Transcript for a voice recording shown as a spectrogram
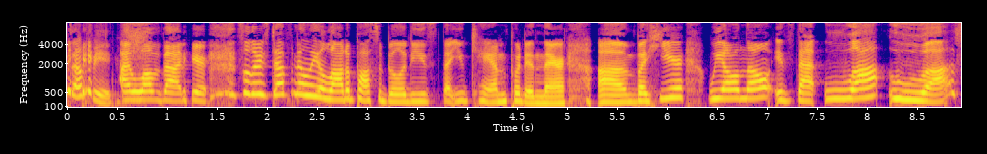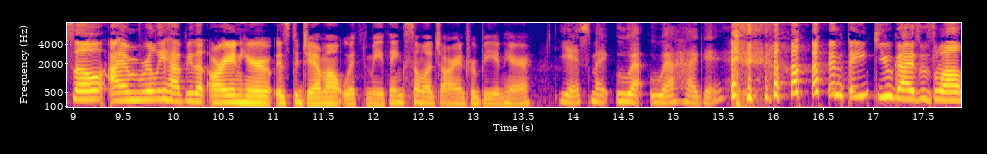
Stuffy. I love that here. So there's definitely a lot of possibilities that you can put in there. Um, but here we all know it's that ooh ooh. So I am really happy that Arian here is to jam out with me. Thanks so much, Arian, for being here. Yes, my ua uahage. And thank you guys as well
